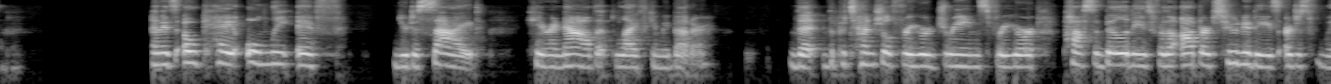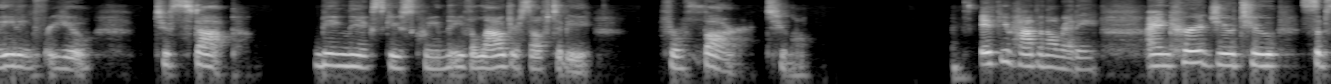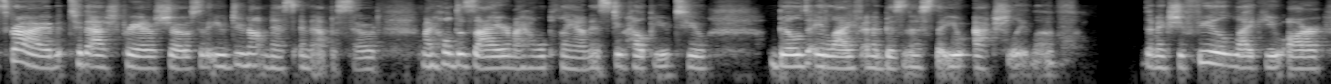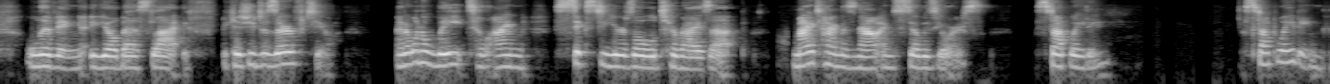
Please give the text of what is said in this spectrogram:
And it's okay only if you decide here and now that life can be better, that the potential for your dreams, for your possibilities, for the opportunities are just waiting for you to stop being the excuse queen that you've allowed yourself to be for far too long. If you haven't already, I encourage you to subscribe to the Ash Prieto Show so that you do not miss an episode. My whole desire, my whole plan is to help you to build a life and a business that you actually love, that makes you feel like you are living your best life because you deserve to. I don't want to wait till I'm 60 years old to rise up. My time is now, and so is yours. Stop waiting. Stop waiting.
